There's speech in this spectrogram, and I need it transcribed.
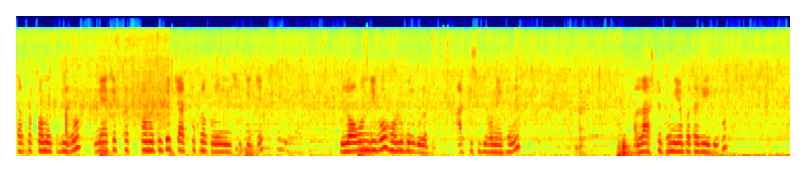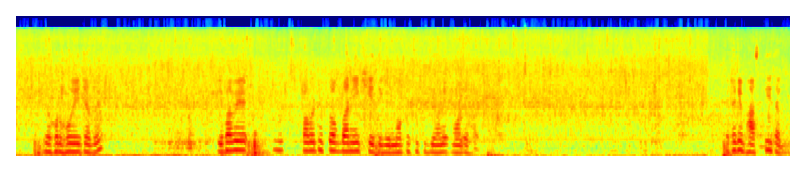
তারপর টমেটো দিব। আমি এক একটা টমেটোকে চার টুকরো করে নিয়েছি কেটে। লবণ দিব, হলুদের গুঁড়ো দিব। আর কিছু দিব না এখানে। আর লাস্টে ধনিয়া পাতা দিয়ে দিব। যখন হয়ে যাবে এভাবে টমেটো টক বানিয়ে খেয়ে দেবেন মটরশুঁটি দিয়ে অনেক মজা হয়। এটাকে ভাজতেই থাকব।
